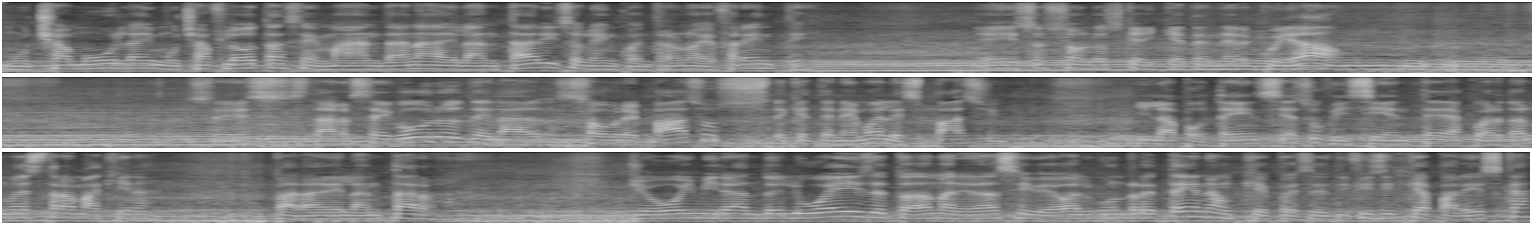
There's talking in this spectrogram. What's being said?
mucha mula y mucha flota se mandan a adelantar y se lo encuentra uno de frente. Esos son los que hay que tener cuidado. Entonces estar seguros de los sobrepasos de que tenemos el espacio y la potencia suficiente de acuerdo a nuestra máquina para adelantar. Yo voy mirando el Waze de todas maneras si veo algún retén aunque pues es difícil que aparezca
